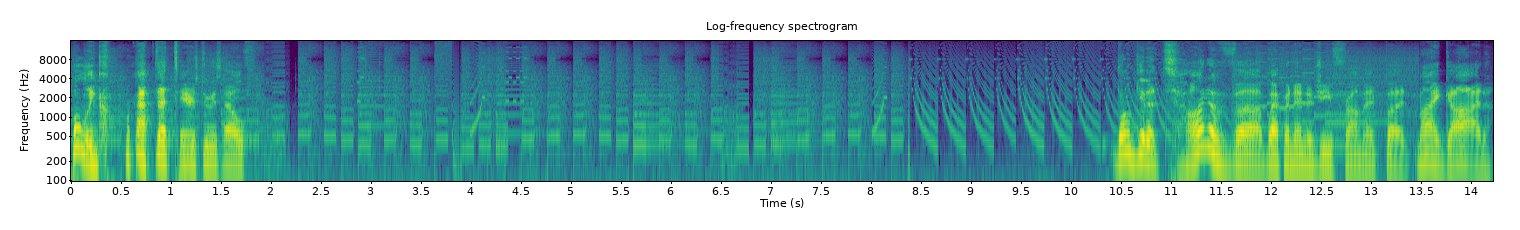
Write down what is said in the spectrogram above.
Holy crap, that tears through his health. Don't get a ton of uh, weapon energy from it, but my god.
